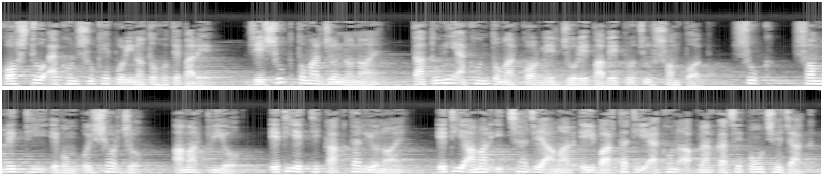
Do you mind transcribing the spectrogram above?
কষ্ট এখন সুখে পরিণত হতে পারে। যে সুখ তোমার জন্য নয়, তা তুমি এখন তোমার কর্মের জোরে পাবে প্রচুর সম্পদ, সুখ, সমৃদ্ধি এবং ঐশ্বর্য, আমার প্রিয়, এটি একটি কাকতালীয় নয়, এটি আমার ইচ্ছা যে আমার এই বার্তাটি এখন আপনার কাছে পৌঁছে যাক।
